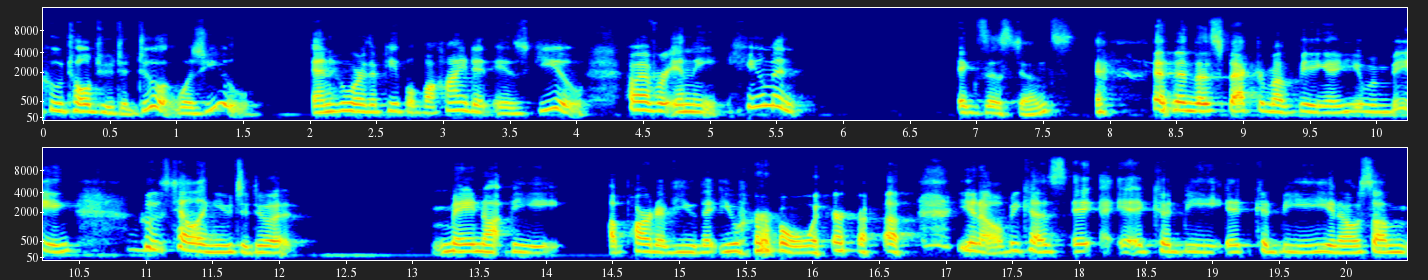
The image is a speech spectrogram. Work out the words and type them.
who told you to do it was you. And who are the people behind it is you. However in the human existence and in the spectrum of being a human being mm-hmm. who's telling you to do it may not be a part of you that you are aware of you know because it, it could be it could be you know some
